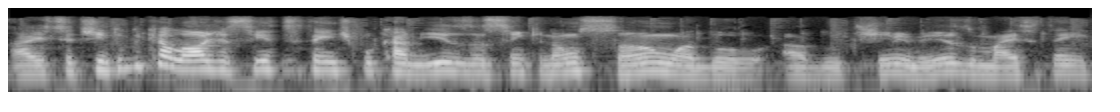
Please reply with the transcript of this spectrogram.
Aí você tinha tudo que é loja, assim, você tem, tipo, camisas, assim, que não são a do, a do time mesmo, mas você tem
